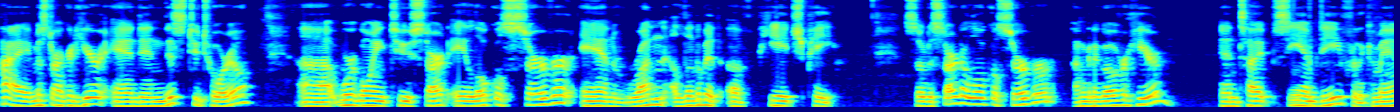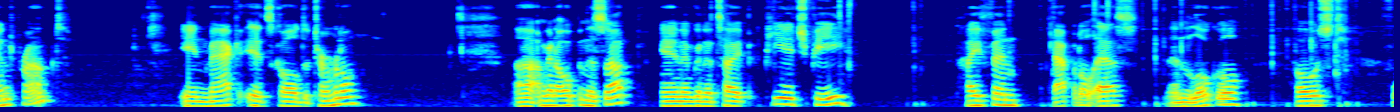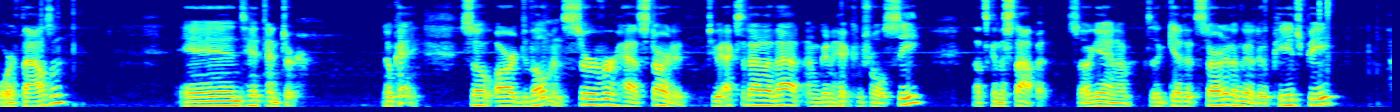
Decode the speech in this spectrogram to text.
Hi, Mr. Unkert here, and in this tutorial, uh, we're going to start a local server and run a little bit of PHP. So to start a local server, I'm going to go over here and type cmd for the command prompt. In Mac, it's called a terminal. Uh, I'm going to open this up, and I'm going to type php hyphen capital S, then local host 4000 and hit enter. Okay, so our development server has started. To exit out of that, I'm going to hit Control C. That's going to stop it. So again, to get it started, I'm going to do PHP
